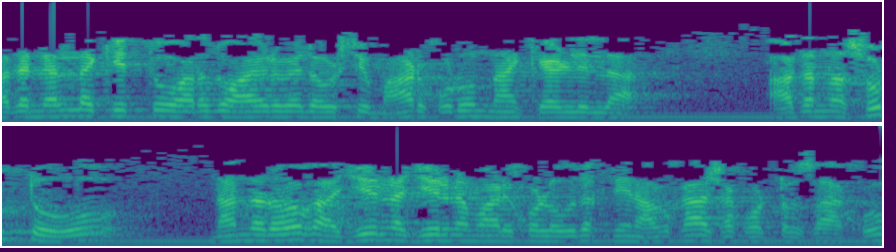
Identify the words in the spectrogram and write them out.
ಅದನ್ನೆಲ್ಲ ಕಿತ್ತು ಅರೆದು ಆಯುರ್ವೇದ ಔಷಧಿ ಮಾಡಿಕೊಡು ನಾ ಕೇಳಲಿಲ್ಲ. ಅದನ್ನು ಸುಟ್ಟು ನನ್ನ ರೋಗ ಅಜೀರ್ಣ ಜೀರ್ಣ ಮಾಡಿಕೊಳ್ಳುವುದಕ್ಕೆ ನೀನು ಅವಕಾಶ ಕೊಟ್ಟರು ಸಾಕು,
